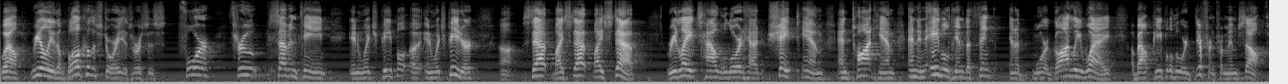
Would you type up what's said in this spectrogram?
Well, really, the bulk of the story is verses 4 through 17, in which, people, uh, in which Peter, uh, step by step by step, relates how the Lord had shaped him and taught him and enabled him to think in a more godly way about people who were different from himself.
